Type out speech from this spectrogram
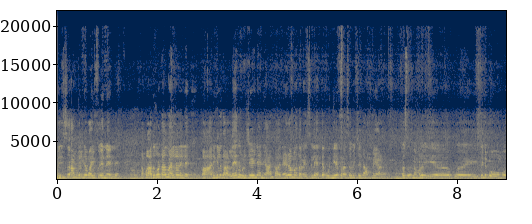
മിസ് അങ്കിളിന്റെ വൈഫ് തന്നെയല്ലേ? അപ്പൊ അതുകൊണ്ട് അത് നല്ലതല്ലേ? അപ്പൊ ആരെങ്കിലും തള്ളേന്ന് വിളിച്ചു കഴിഞ്ഞാൽ ഞാൻ പതിനേഴാമത്തെ വയസ്സിൽ എന്റെ കുഞ്ഞിനെ പ്രസവിച്ചത് അമ്മയാണ്. നമ്മൾ നമ്മൾ ഇതിന് പോകുമ്പോൾ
